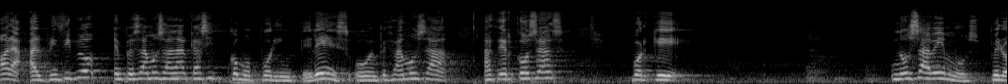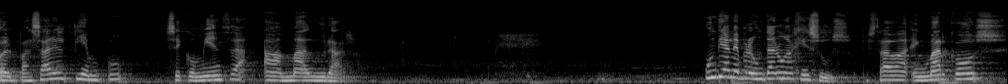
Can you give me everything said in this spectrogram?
Ahora, al principio empezamos a dar casi como por interés o empezamos a hacer cosas porque no sabemos, pero al pasar el tiempo se comienza a madurar. Un día le preguntaron a Jesús, estaba en Marcos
